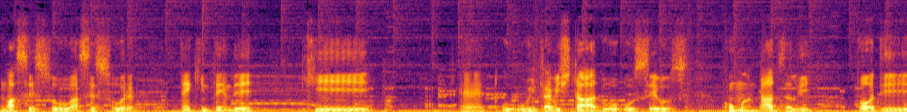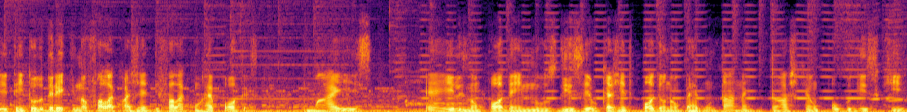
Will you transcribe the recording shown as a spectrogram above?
um assessor, assessora tem que entender que é, o, o, entrevistado, os seus, comandados ali, pode tem todo o direito de não falar com a gente, de falar com repórteres, mas é, eles não podem nos dizer o que a gente pode ou não perguntar, né? Então acho que é um pouco disso que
